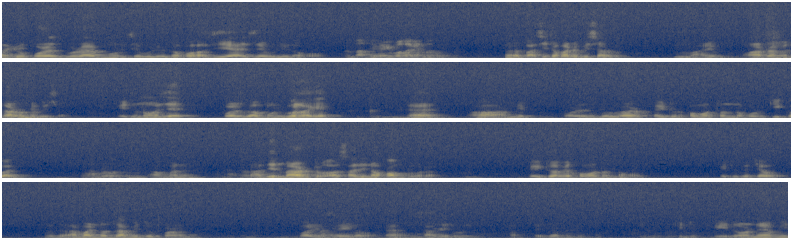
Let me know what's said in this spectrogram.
মইতো পৰেশ বৰা মৰিছে বুলিও নকওঁ জীয়াই আছে বুলিও নকওঁ। বাচি থকাটো বিচাৰোঁ। মাৰি মৰাটো আমি কাৰো নিবিচাৰোঁ এইটো নহয় যে পৰেশ বৰা মৰিব লাগে। হে অঁ আমি পৰেশ বৰুৱাৰ সেইটোত সমৰ্থন নকৰোঁ। কি কয়? মানে স্বাধীন ভাৰতটো স্বাধীন অসমটো কথা সেইটো আমি সমৰ্থন নকৰোঁ। সেইটো কেতিয়াও আমাৰ দিনতো আমিতো কৰা নাই। পাৰি হেৰি লওঁ হে স্বাধীন। সেইটো আমি সেইধৰণে আমি?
